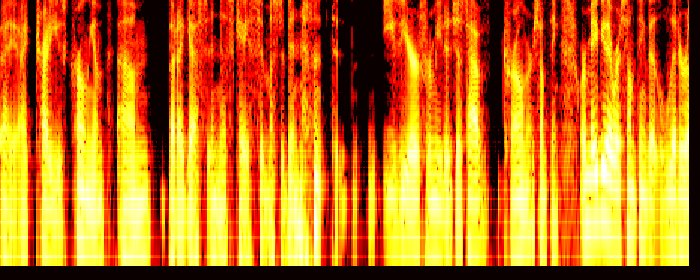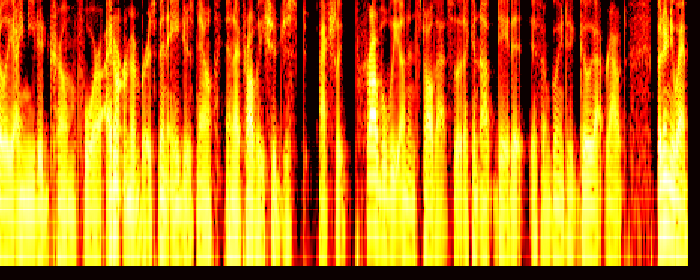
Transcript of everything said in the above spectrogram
I, I try to use Chromium, um, but I guess in this case it must have been easier for me to just have Chrome or something, or maybe there was something that literally I needed Chrome for. I don't remember. It's been ages now, and I probably should just actually probably uninstall that so that I can update it if I'm going to go that route. But anyway,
